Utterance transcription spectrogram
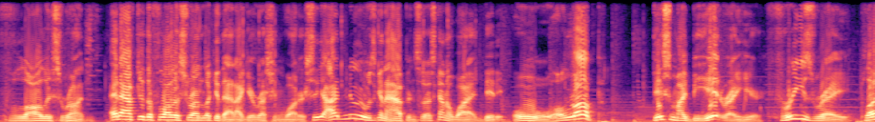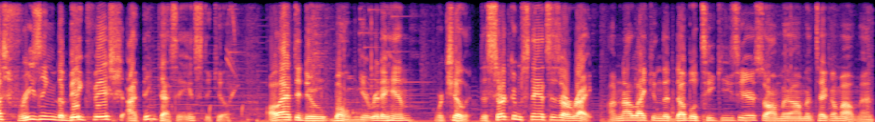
flawless run. And after the flawless run, look at that, I get rushing water. See, I knew it was gonna happen, so that's kind of why I did it. Oh, hold up. This might be it right here. Freeze Ray plus freezing the big fish. I think that's an insta kill. All I have to do, boom, get rid of him. We're chilling. The circumstances are right. I'm not liking the double tikis here, so I'm, I'm gonna take them out, man.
